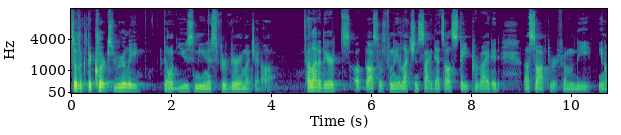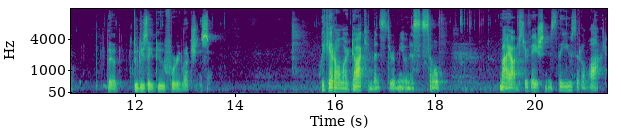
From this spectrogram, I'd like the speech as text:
so the, the clerks really don't use Munis for very much at all. A lot of their, also from the election side, that's all state-provided uh, software from the, you know, the duties they do for elections. We get all our documents through Munis, so my observation is they use it a lot.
